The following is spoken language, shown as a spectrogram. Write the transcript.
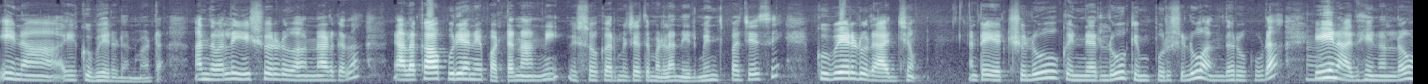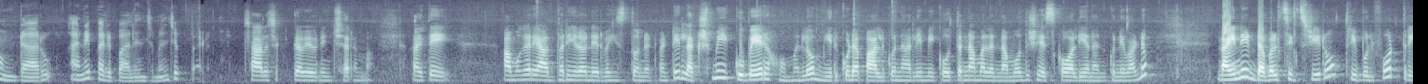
ఈయన ఈ కుబేరుడు అనమాట అందువల్ల ఈశ్వరుడు అన్నాడు కదా అలకాపురి అనే పట్టణాన్ని విశ్వకర్మ చేత మళ్ళీ నిర్మింపజేసి కుబేరుడు రాజ్యం. అంటే యక్షులు కిన్నెర్లు కింపురుషులు అందరూ కూడా ఈయన అధీనంలో ఉంటారు అని పరిపాలించమని చెప్పాడు. చాలా చక్కగా వివరించారమ్మా. అయితే అమ్మగారి ఆధ్వర్యంలో నిర్వహిస్తున్నటువంటి లక్ష్మీ కుబేర హోమంలో మీరు కూడా పాల్గొనాలి. మీ కోతనామాలను నమోదు చేసుకోవాలి అని అనుకునేవాళ్ళు. Nine eight double six zero triple four three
